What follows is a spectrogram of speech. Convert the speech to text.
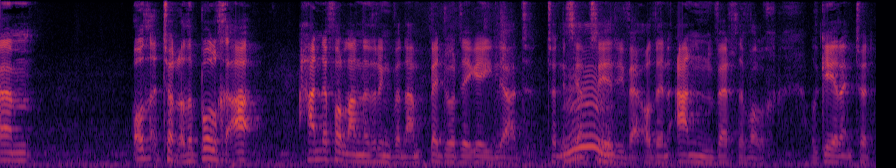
Um, oedd, twyd, oedd y bwlch a hanner ffordd lan y ddringfa na am 40 eiliad. Twyd, nes i mm. amseru fe, oedd e'n anferth y bwlch. Oedd Geraint, twyd,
